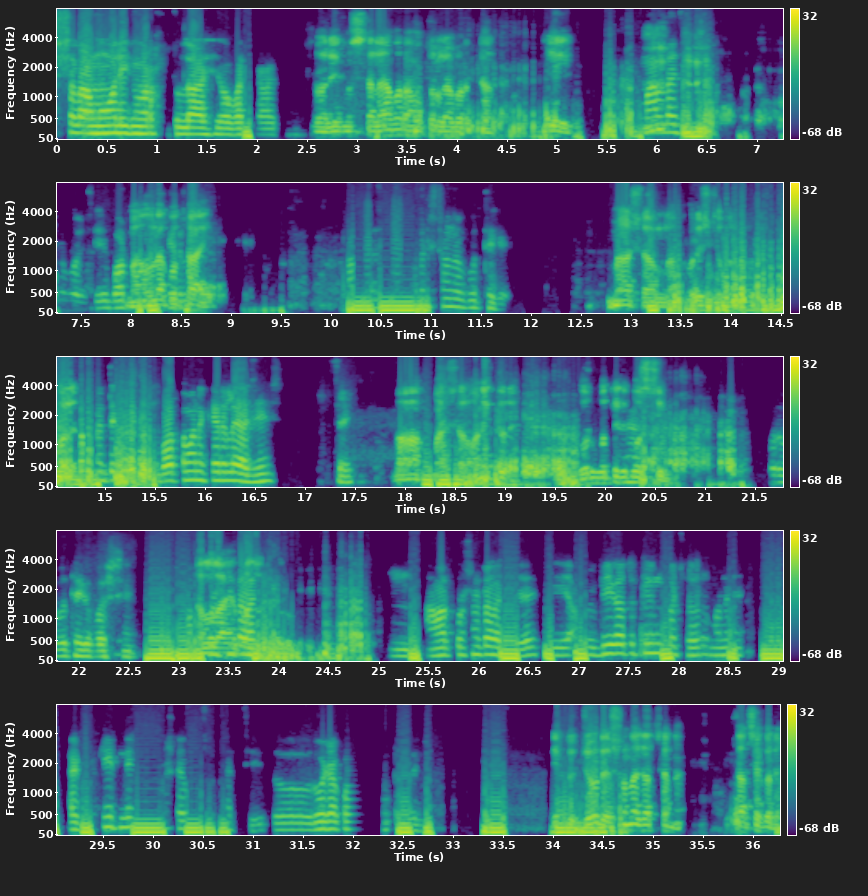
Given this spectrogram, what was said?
আসসালামু আলাইকুম রহমতুল্লাহ ওয়ালাইকুম আসসালাম ওয়া রাহমাতুল্লাহি ওয়া বারাকাতুহু জি মালদা বলছি বর্তমানে কোথায়? হরিশ্চন্দ্রপুর থেকে মাশাআল্লাহ হরিষ্ঠপুর বলেন। বর্তমানে কেরালায় আছি। বাহ মাশাআল্লাহ অনেক দূরে। পূর্ব থেকে পশ্চিম। পূর্ব থেকে পশ্চিম। আল্লাহ হেফাজত করুন আমার প্রশ্নটা হচ্ছে কি আমি বিগত তিন বছর মানে একটা কিডনি আছি তো রোজা করতে পারিনি একটু জোরে শোনা যাচ্ছে না কাছে করে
